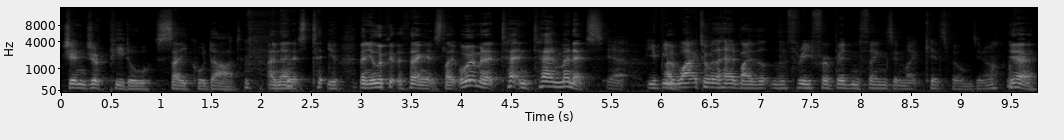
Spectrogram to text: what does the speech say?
ginger pedo, psycho dad, and then it's t- you, then you look at the thing. It's like, wait a minute, t- in ten minutes. Yeah, you've been whacked over the head by the, the three forbidden things in like kids' films, you know. Yeah.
